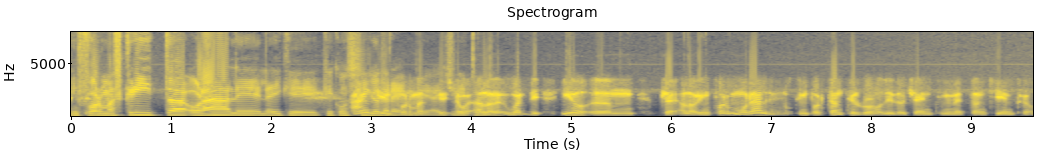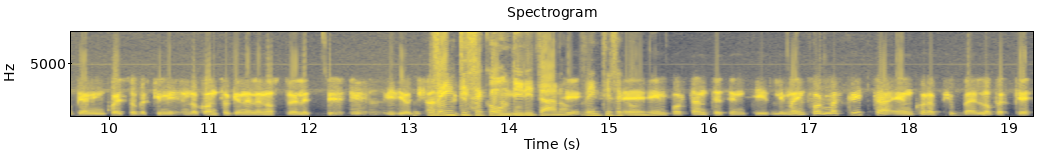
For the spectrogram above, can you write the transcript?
in forma scritta, orale, lei che, che consiglio Anche darebbe? Allora, guardi, io um, cioè, allora, in forma orale è molto importante il ruolo dei docenti, mi metto anche in primo piano in questo perché mi rendo conto che nelle nostre lezioni video 20 secondi Litano, 20 secondi. È, è importante sentirli, ma in forma scritta è ancora più bello perché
